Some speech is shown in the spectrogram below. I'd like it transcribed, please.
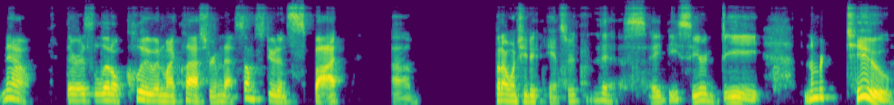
Now, there is a little clue in my classroom that some students spot. Um, but I want you to answer this A, B, C, or D. Number two,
